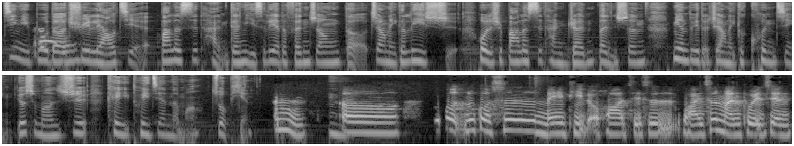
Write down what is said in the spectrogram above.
进一步的去了解巴勒斯坦跟以色列的纷争的这样的一个历史，或者是巴勒斯坦人本身面对的这样的一个困境，有什么是可以推荐的吗？作品？嗯嗯呃。如果如果是媒体的话，其实我还是蛮推荐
